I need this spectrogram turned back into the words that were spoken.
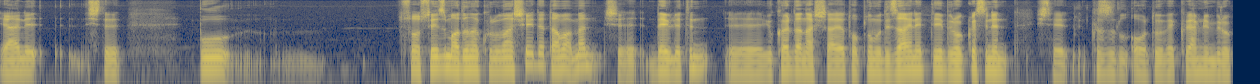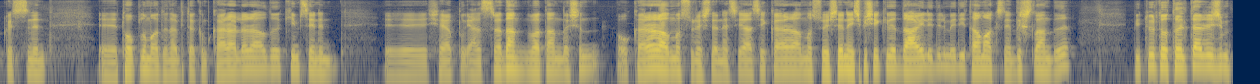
yani işte bu sosyalizm adına kurulan şey de tamamen işte devletin e, yukarıdan aşağıya toplumu dizayn ettiği bürokrasinin işte Kızıl Ordu ve Kremlin bürokrasisinin e, toplum adına bir takım kararlar aldığı kimsenin e, şey yap yani sıradan vatandaşın o karar alma süreçlerine siyasi karar alma süreçlerine hiçbir şekilde dahil edilmediği tam aksine dışlandığı bir tür totaliter rejim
